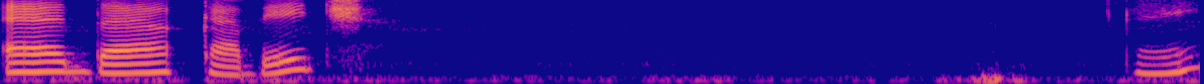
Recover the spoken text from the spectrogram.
add the cabbage. Okay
